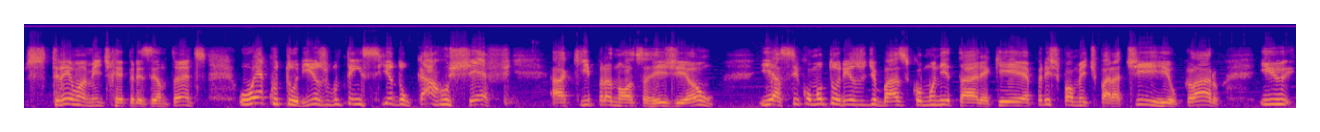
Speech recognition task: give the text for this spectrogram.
extremamente representantes, o ecoturismo tem sido o carro-chefe aqui para nossa região, e assim como o turismo de base comunitária, que é principalmente Paraty, Rio Claro, e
